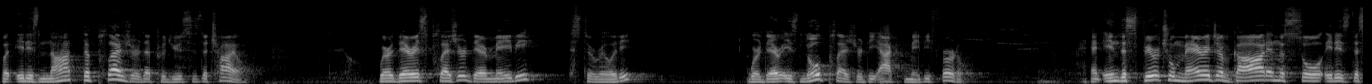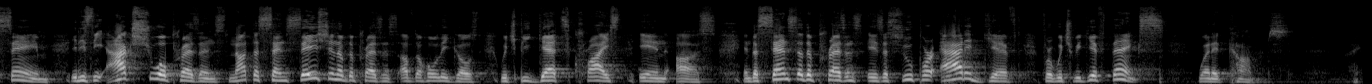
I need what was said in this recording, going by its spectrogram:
But it is not the pleasure that produces the child. Where there is pleasure, there may be sterility. Where there is no pleasure, the act may be fertile. And in the spiritual marriage of God and the soul, it is the same. It is the actual presence, not the sensation of the presence of the Holy Ghost, which begets Christ in us. And the sense of the presence is a super added gift for which we give thanks when it comes. Right?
